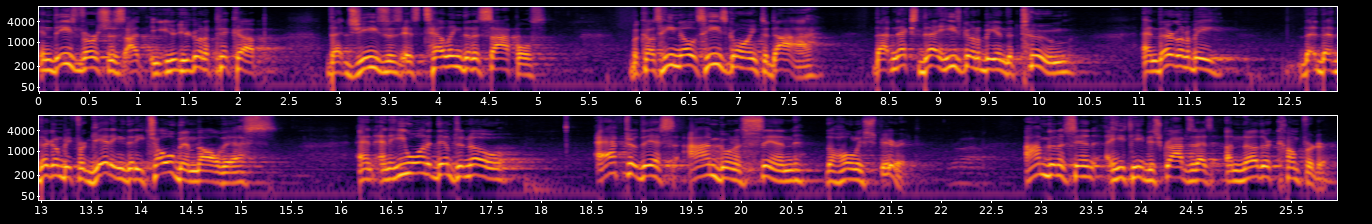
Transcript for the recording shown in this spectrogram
In these verses, I, you're going to pick up that Jesus is telling the disciples, because he knows he's going to die, that next day he's going to be in the tomb, and they're going to be they're going to be forgetting that he told them all this. And, and he wanted them to know after this, I'm going to send the Holy Spirit. I'm going to send, he, he describes it as another comforter.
